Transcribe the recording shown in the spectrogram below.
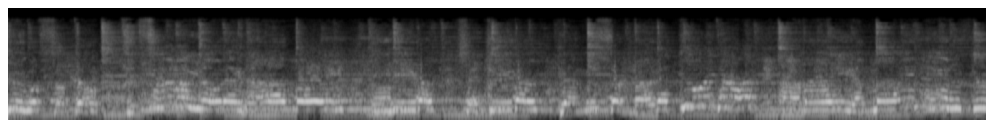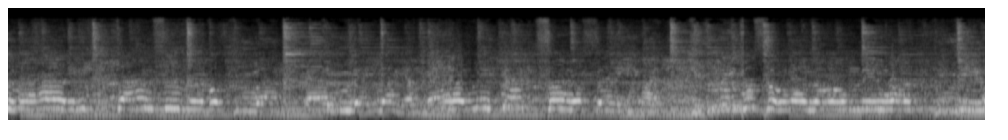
をそっと包むようなハーモニーブリバ石板神様がくれた甘い甘いミルクハニーダンスで僕はエルレアやメリカそうさ今君こそが only one 次は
